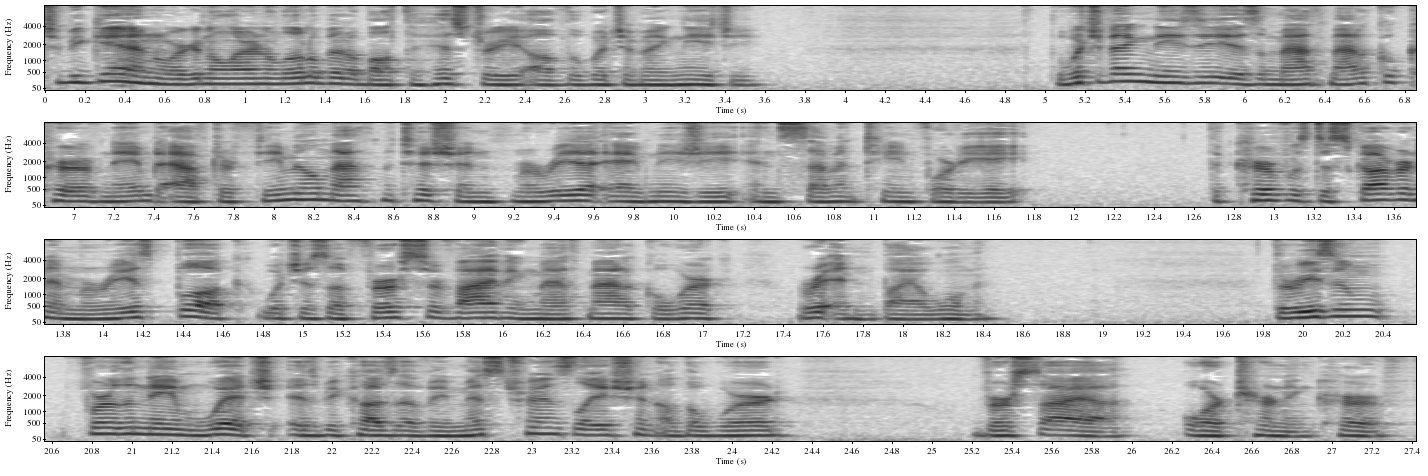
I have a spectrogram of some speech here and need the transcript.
To begin, we're going to learn a little bit about the history of the Witch of Agnesi. The Witch of Agnesi is a mathematical curve named after female mathematician Maria Agnesi in 1748. The curve was discovered in Maria's book, which is the first surviving mathematical work written by a woman. The reason for the name witch is because of a mistranslation of the word versiera, or turning curve.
